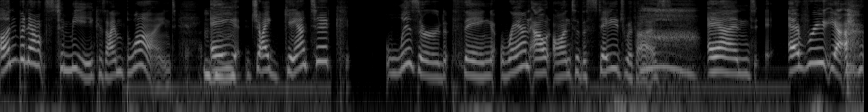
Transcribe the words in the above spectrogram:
unbeknownst to me because I'm blind, a gigantic lizard thing ran out onto the stage with us. And every yeah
